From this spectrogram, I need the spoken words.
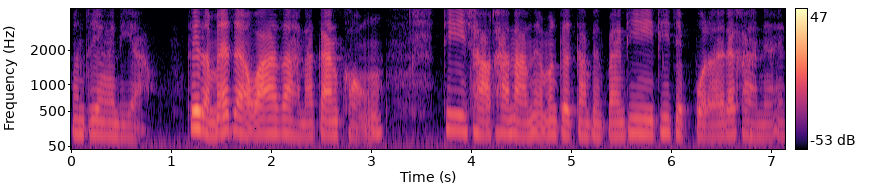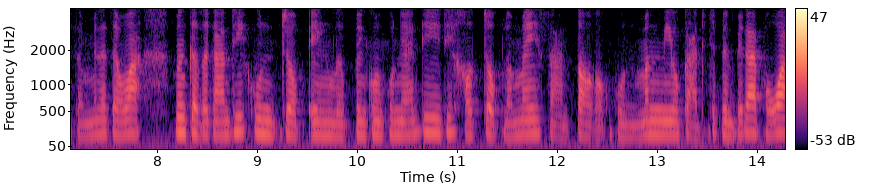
มันจะยังไงดีอะคือแต่แม่แน่ว่าสถานการณ์ของ ที่ชาวท่าน้ำเนี่ยมันเกิดการเปลี่ยนแปลงที่ที่เจ็บปวดอะไรได้ขนาดนี้ยแต่ไม่แน่ใจว่ามันเกิดจากการที่คุณจบเอง หรือเป็นคนคนนี้ที่ที่เขาจบแล้วไม่สานต่อกับคุณ มันมีโอกาสที่จะเป็นไปได้ เพราะว่า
